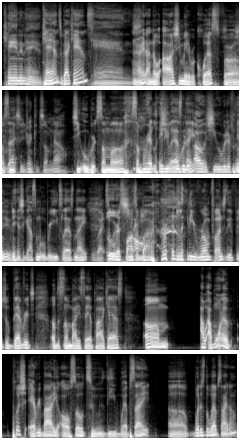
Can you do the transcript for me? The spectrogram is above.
Can in hand. Cans? We got cans? Cans. All right. I know Ah, she made a request for uh, She's some, actually drinking some now. she Ubered some uh some red lady She last Ubered it- night. Oh, she Ubered it from you. yeah, she got some Uber Eats last night. She's like, so "Ooh, we're it's sponsored by Red Lady Rum Punch, the official beverage of the Somebody Said podcast. Um, I, I want to push everybody also to the website. Uh, what is the website on?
